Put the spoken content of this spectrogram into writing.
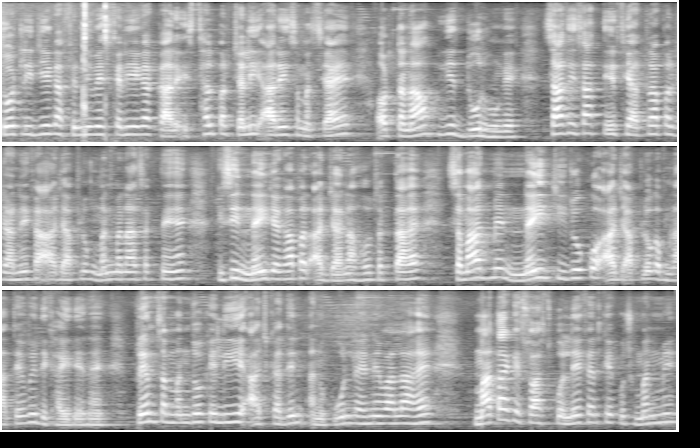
सोच लीजिएगा, फिर निवेश करिएगा। कार्यस्थल पर चली आ रही समस्याएँ और तनाव ये दूर होंगे। साथ ही साथ तीर्थ यात्रा पर जाने का आज आप लोग मन बना सकते हैं। किसी नई जगह पर आज जाना हो सकता है। समाज में नई चीज़ों को आज आप लोग अपनाते हुए दिखाई दे रहे हैं। प्रेम संबंधों के लिए आज का दिन अनुकूल रहने वाला है। माता के स्वास्थ्य को लेकर के कुछ मन में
